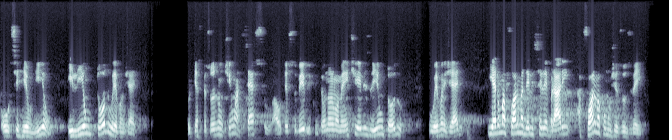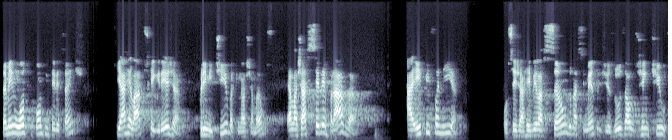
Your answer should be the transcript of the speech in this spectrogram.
ou se reuniam e liam todo o Evangelho. Porque as pessoas não tinham acesso ao texto bíblico, então normalmente eles liam todo o Evangelho e era uma forma deles celebrarem a forma como Jesus veio. Também um outro ponto interessante, que há relatos que a igreja primitiva, que nós chamamos, ela já celebrava a Epifania, ou seja, a revelação do nascimento de Jesus aos gentios,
